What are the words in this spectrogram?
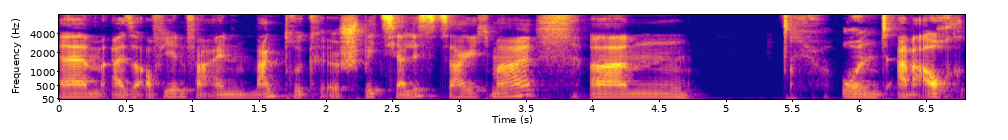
Ähm, also auf jeden Fall ein Bankdrück-Spezialist, sage ich mal. Ähm, und aber auch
